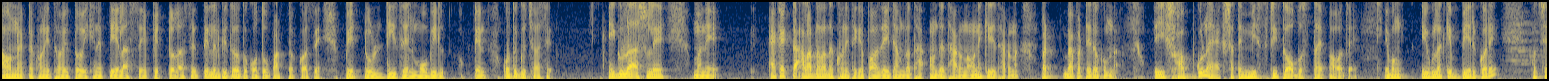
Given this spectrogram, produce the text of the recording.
অন্য একটা খনিতে হয়তো এখানে তেল আছে, পেট্রোল আছে, তেলের ভিতরে তো কত পার্থক্য আছে। পেট্রোল, ডিজেল, মোবিল, অকটেন, কত কিছু আছে। এগুলো আসলে মানে এক একটা আলাদা আলাদা খনি থেকে পাওয়া যায়, এটা আমরা আমাদের ধারণা, অনেকেরই ধারণা বাট ব্যাপারটা এরকম না। এই সবগুলো একসাথে মিশ্রিত অবস্থায় পাওয়া যায় এবং এগুলাকে বের করে হচ্ছে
